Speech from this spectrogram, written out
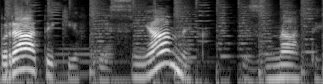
братиків весняних знати.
